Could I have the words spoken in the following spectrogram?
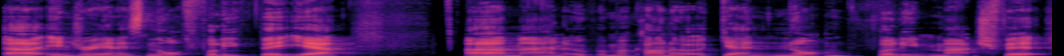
uh, injury and is not fully fit yet. Um, and Upamecano, again, not fully match fit.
